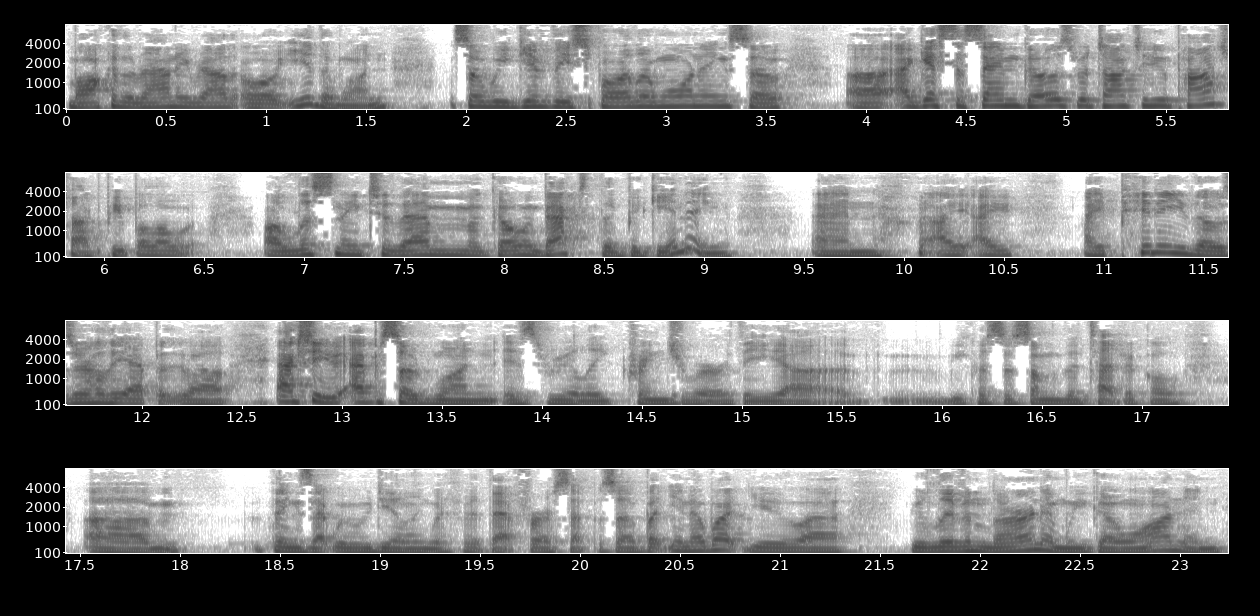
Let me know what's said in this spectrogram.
Mark of the Rani, rather, or either one. So we give these spoiler warnings. So uh, I guess the same goes with Doctor Who Podshock. People are, are listening to them going back to the beginning, and I. I I pity those early episodes. Well, actually, episode one is really cringeworthy uh, because of some of the technical um, things that we were dealing with with that first episode. But you know what? You uh, you live and learn, and we go on. And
